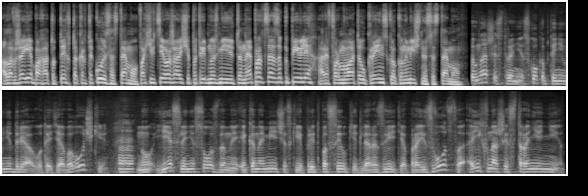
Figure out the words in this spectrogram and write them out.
але вже є багато тих, хто критикує систему. Фахівці вважають, що потрібно змінювати не процес закупівлі, а реформувати українську економічну систему. В нашей стране, сколько бы ты ни внедрял вот эти оболочки, но если не созданы экономические предпосылки для развития производства, а их в нашей стране нет,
